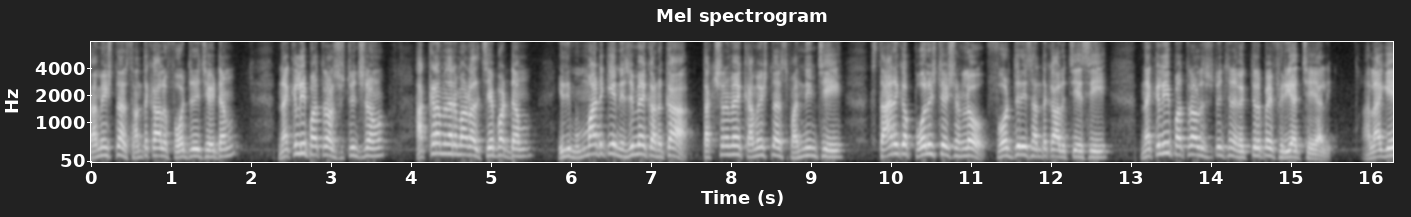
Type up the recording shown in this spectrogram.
కమిషనర్ సంతకాలు ఫోర్జరీ చేయటం నకిలీ పత్రాలు సృష్టించడం అక్రమ నిర్మాణాలు చేపట్టడం ఇది ముమ్మాటికి నిజమే కనుక తక్షణమే కమిషనర్ స్పందించి స్థానిక పోలీస్ స్టేషన్లో ఫోర్జరీ సంతకాలు చేసి నకిలీ పత్రాలు సృష్టించిన వ్యక్తులపై ఫిర్యాదు చేయాలి. అలాగే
